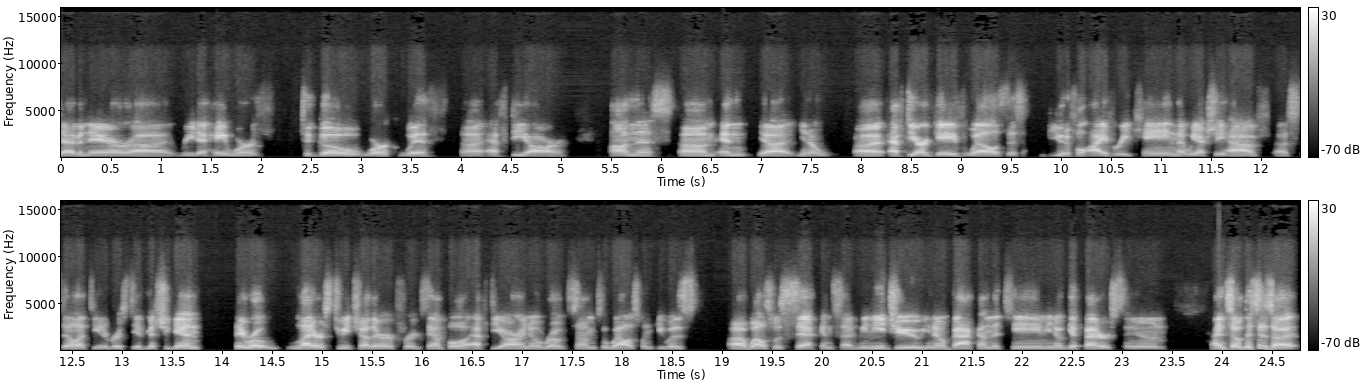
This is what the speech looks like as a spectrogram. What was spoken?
debonair uh, rita hayworth to go work with uh, fdr on this um, and uh, you know uh, FDR gave Welles this beautiful ivory cane that we actually have uh, still at the University of Michigan they wrote letters to each other. For example, FDR, I know, wrote some to Welles when he was uh, Welles was sick and said, "We need you, you know, back on the team. You know, get better soon." And so this is a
